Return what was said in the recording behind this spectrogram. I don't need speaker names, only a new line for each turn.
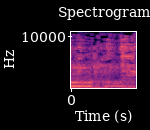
go.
